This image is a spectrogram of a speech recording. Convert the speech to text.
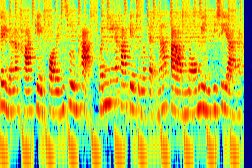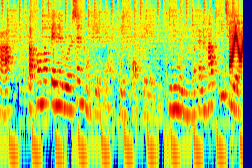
กันอีกแล้วนะคะเกย์ฟอร์เรนซ์ลูมค่ะ วันนี้นะคะเกย์จะมาแต่งหน้าตามน้องมินพิชยานะคะ แต่พอมาเป็นในเวอร์ชันของเกย์เนี่ยเกย์ขอเป็นพี่มึนแล้วกันนะคะพี่เชียร์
